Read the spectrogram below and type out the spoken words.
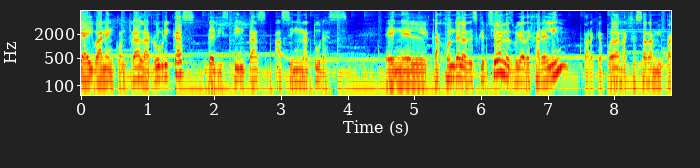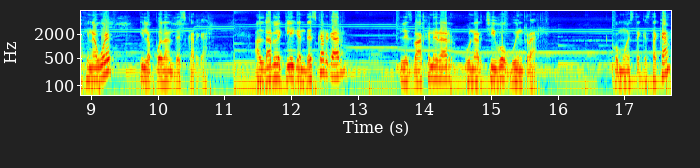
y ahí van a encontrar las rúbricas de distintas asignaturas. En el cajón de la descripción les voy a dejar el link para que puedan accesar a mi página web y la puedan descargar. Al darle clic en descargar, les va a generar un archivo WinRAR, como este que está acá.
